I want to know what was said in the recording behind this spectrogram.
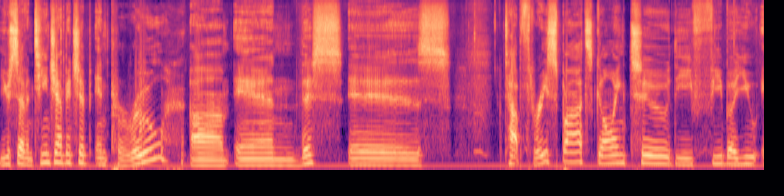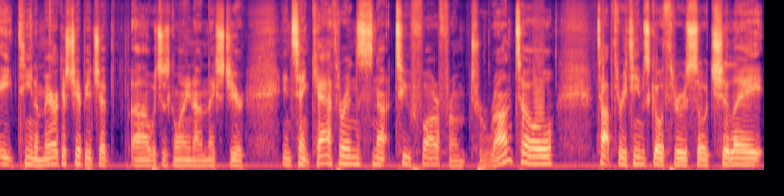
U17 championship in Peru. Um, and this is top three spots going to the FIBA U18 Americas Championship, uh, which is going on next year in St. Catharines, not too far from Toronto. Top three teams go through, so Chile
